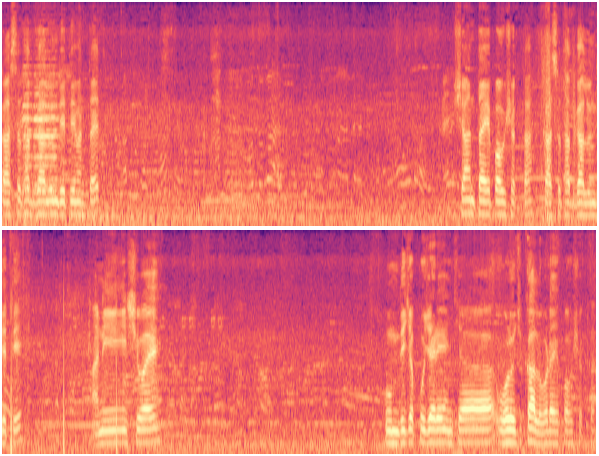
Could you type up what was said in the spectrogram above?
कासात हात घालून देते म्हणतायत. शांत आहे पाहू शकता. कासात हात घालून देते. आणि शिवाय उमदीच्या पुजारी यांच्या वळूची कालवड आहे पाहू शकता.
